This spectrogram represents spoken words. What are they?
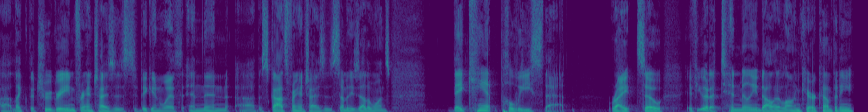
uh, like the TruGreen franchises to begin with, and then uh, the Scott's franchises. Some of these other ones, they can't police that, right? So if you had a $10 million lawn care company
